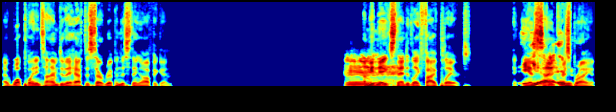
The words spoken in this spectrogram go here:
At what point in time do they have to start ripping this thing off again? I mean, they mm. extended like five players and Yeah, signed Kris and- Bryant.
